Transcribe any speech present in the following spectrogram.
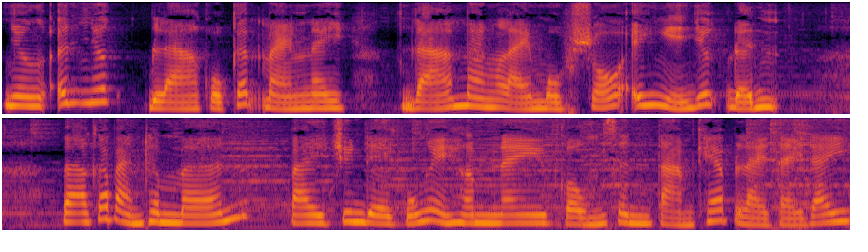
nhưng ít nhất là cuộc cách mạng này đã mang lại một số ý nghĩa nhất định. Và các bạn thân mến, bài chuyên đề của ngày hôm nay cũng xin tạm khép lại tại đây.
